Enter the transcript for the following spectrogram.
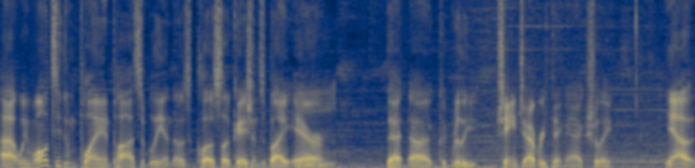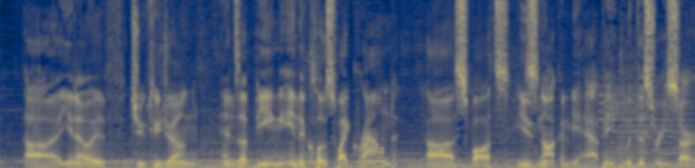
uh, we won't see them playing possibly in those close locations by air. Mm. That uh, could really change everything, actually. Yeah, uh, you know, if Juktu Jung ends up being in the close by ground uh, spots, he's not going to be happy with this restart.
